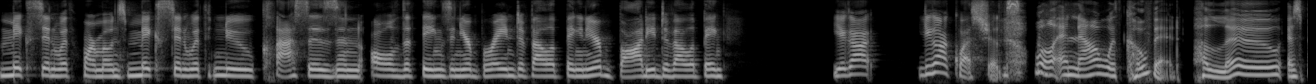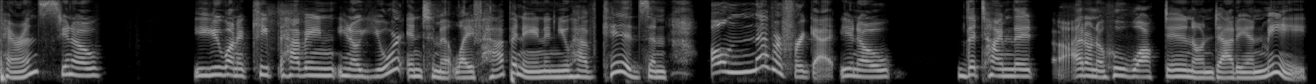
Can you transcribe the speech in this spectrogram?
mixed in with hormones, mixed in with new classes and all of the things in your brain developing and your body developing. You got you got questions. Well, and now with COVID, hello, as parents, you know, you want to keep having, you know, your intimate life happening and you have kids. And I'll never forget, you know, the time that I don't know who walked in on daddy and me,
